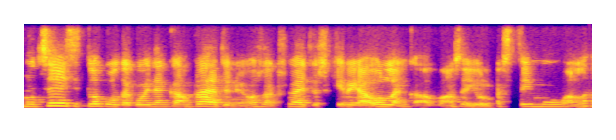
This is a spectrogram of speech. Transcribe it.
mutta se ei sitten lopulta kuitenkaan päätynyt osaksi väitöskirjaa ollenkaan, vaan se julkaistiin muualla.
